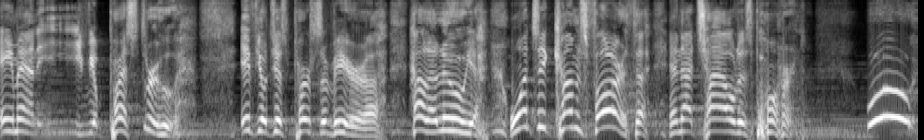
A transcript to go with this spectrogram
Amen. If you press through, if you'll just persevere, uh, hallelujah. Once it comes forth uh, and that child is born, woo,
